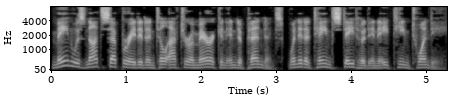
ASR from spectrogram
Maine was not separated until after American independence, when it attained statehood in 1820.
